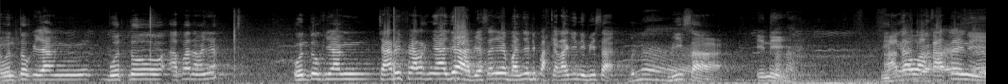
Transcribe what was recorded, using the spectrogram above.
untuk yang butuh apa namanya? Untuk yang cari velgnya aja, biasanya bannya dipakai lagi nih bisa. benar. Bisa. Ini. Mana? Ini ada Wakate nih,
